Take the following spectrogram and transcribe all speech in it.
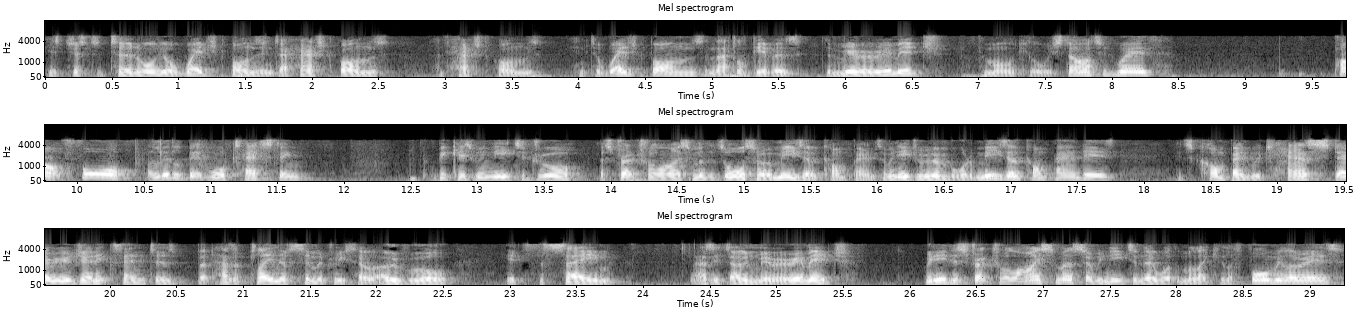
is just to turn all your wedged bonds into hashed bonds and hashed bonds into wedged bonds and that'll give us the mirror image of the molecule we started with. Part 4, a little bit more testing. Because we need to draw a structural isomer that's also a meso compound. So we need to remember what a meso compound is. It's a compound which has stereogenic centers but has a plane of symmetry, so overall it's the same as its own mirror image. We need a structural isomer, so we need to know what the molecular formula is,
